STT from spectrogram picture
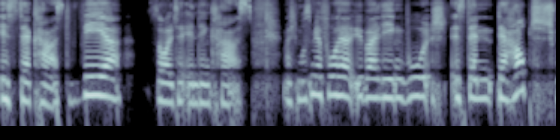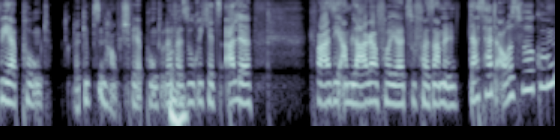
ist der Cast, wer sollte in den Cast. Ich muss mir vorher überlegen, wo ist denn der Hauptschwerpunkt? Oder gibt es einen Hauptschwerpunkt? Oder mhm. versuche ich jetzt alle quasi am Lagerfeuer zu versammeln? Das hat Auswirkungen.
